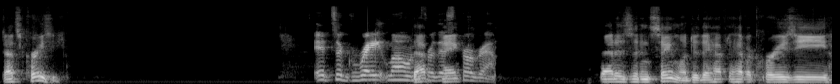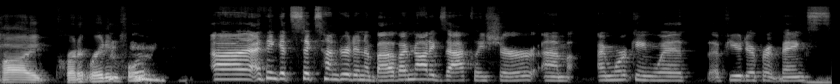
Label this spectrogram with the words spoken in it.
That's crazy. It's a great loan that for this bank, program. That is an insane loan. Do they have to have a crazy high credit rating for it? Uh, I think it's 600 and above. I'm not exactly sure. Um, I'm working with a few different banks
